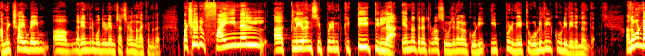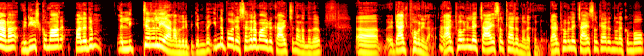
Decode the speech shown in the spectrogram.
അമിത്ഷായുടെയും നരേന്ദ്രമോദിയുടെയും ചർച്ചകൾ നടക്കുന്നത്. പക്ഷേ ഒരു ഫൈനൽ ക്ലിയറൻസ് ഇപ്പോഴും കിട്ടിയിട്ടില്ല എന്ന തരത്തിലുള്ള സൂചനകൾ കൂടി ഇപ്പോഴും ഏറ്റവും ഒടുവിൽ കൂടി വരുന്നുണ്ട്. അതുകൊണ്ടാണ് നിതീഷ് കുമാർ പലതും ലിറ്ററലിയാണ് അവതരിപ്പിക്കുന്നത്. ഇന്നിപ്പോൾ രസകരമായ ഒരു കാഴ്ച നടന്നത് രാജ്ഭവനിലാണ്. രാജ്ഭവനിലെ ചായ സൽക്കാരം നടക്കുന്നു. രാജ്ഭവനിലെ ചായ സൽക്കാരം നടക്കുമ്പോൾ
